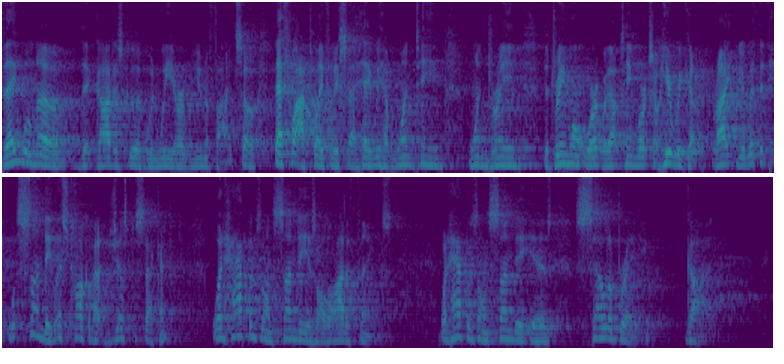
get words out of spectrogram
They will know that God is good when we are unified. So that's why I playfully say, hey, we have one team, one dream. The dream won't work without teamwork. So here we go, right? You're with it? Well, Sunday, let's talk about it just a second. What happens on Sunday is a lot of things. What happens on Sunday is celebrating God.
